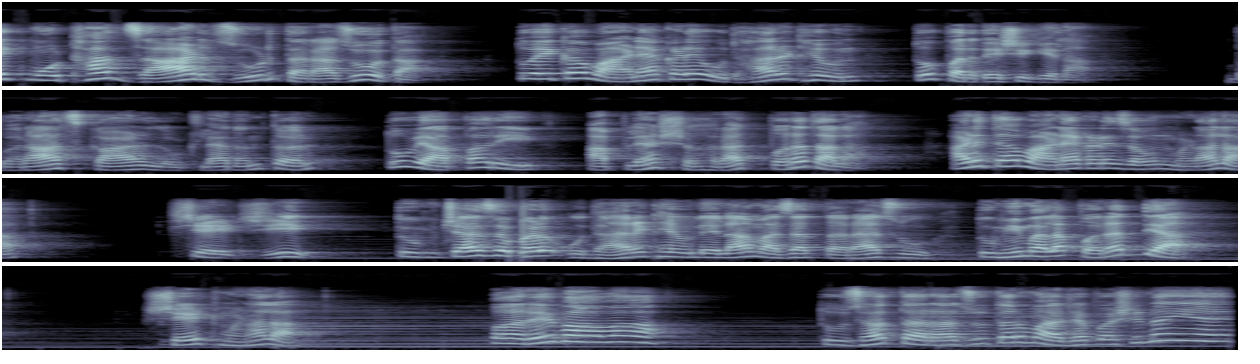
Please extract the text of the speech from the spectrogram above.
एक मोठा जाड जूड तराजू होता. तो एका वाण्याकडे उधार ठेवून तो परदेशी गेला. बराच काळ लोटल्यानंतर तो व्यापारी आपल्या शहरात परत आला आणि त्या वाण्याकडे जाऊन म्हणाला शेठजी तुमच्याजवळ उधार ठेवलेला माझा तराजू तुम्ही मला परत द्या. शेठ म्हणाला अरे भावा तुझा तराजू तर माझ्यापाशी नाहीये.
